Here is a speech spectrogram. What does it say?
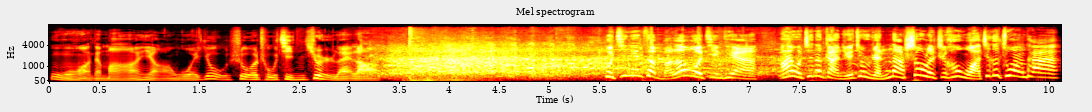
我的妈呀！我又说出金句来了。我今天怎么了？我今天，哎，我真的感觉就人呐，瘦了之后啊，这个状态，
